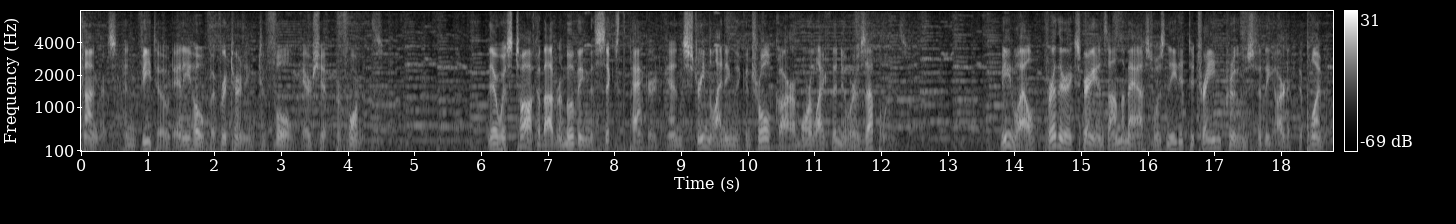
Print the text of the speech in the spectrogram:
Congress and vetoed any hope of returning to full airship performance. There was talk about removing the 6th Packard and streamlining the control car more like the newer Zeppelins. Meanwhile, further experience on the mast was needed to train crews for the Arctic deployment.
